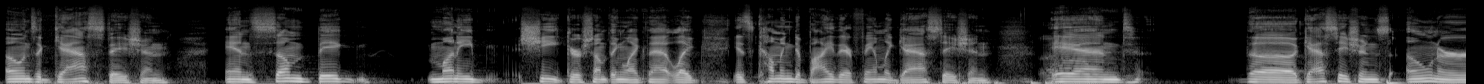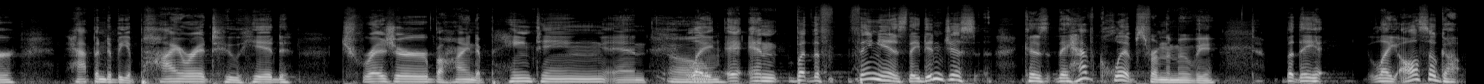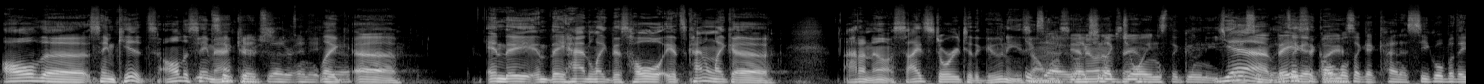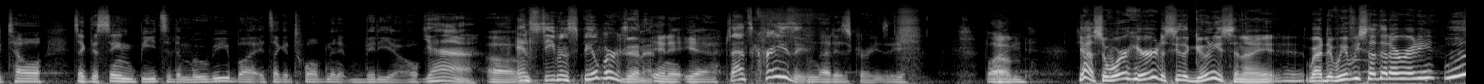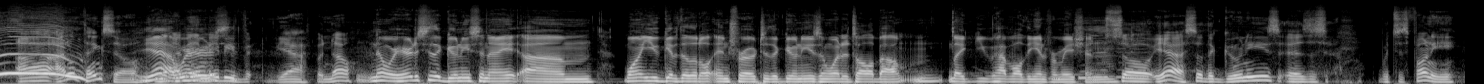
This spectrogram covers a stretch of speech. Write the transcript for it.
owns a gas station, and some big money sheik or something like that, like is coming to buy their family gas station, and the gas station's owner happened to be a pirate who hid treasure behind a painting and like and but the thing is they didn't just cuz they have clips from the movie but they like also got all the same kids all the same actors. that are in it, like uh and they and they had like this whole it's kind of like a I don't know, a side story to the Goonies Exactly. almost. You like know she what like I'm saying? joins the Goonies. Yeah, basically. It's like a- almost like a kind of sequel, but they tell it's like the same beats of the movie, but it's like a 12 minute video Yeah. and Steven Spielberg's in it. in it. Yeah, That's crazy. that is crazy. But Um, yeah, so we're here to see the Goonies tonight. Well, Did we have we said that already? uh, I don't think so. Yeah, I we're mean, here to maybe. see- v- yeah, but no. No, we're here to see the Goonies tonight. Um, why don't you give the little intro to the Goonies and what it's all about? Mm, Like you have all the information. So yeah, so the Goonies is, which is funny.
